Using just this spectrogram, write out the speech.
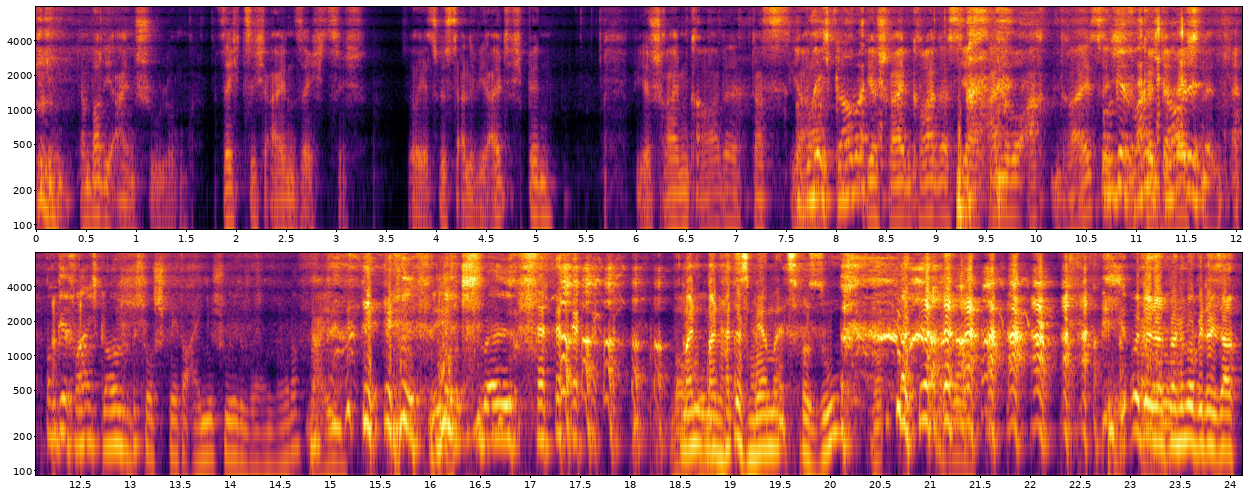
in, dann war die Einschulung. 60, 61. So, jetzt wisst ihr alle, wie alt ich bin. Wir schreiben gerade das Jahr. Obwohl ich glaube- wir schreiben gerade das Jahr Anno 38. Ungefähr, ich glaube, rechnen. ungefähr, ich glaube, du bist doch später eingeschult worden, oder? Nein. Mit zwölf. Man, man hat es mehrmals versucht. Und dann hat man immer wieder gesagt,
